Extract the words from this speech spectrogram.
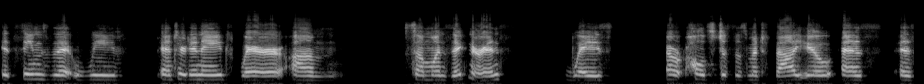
it seems that we've entered an age where um, someone's ignorance weighs or holds just as much value as as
